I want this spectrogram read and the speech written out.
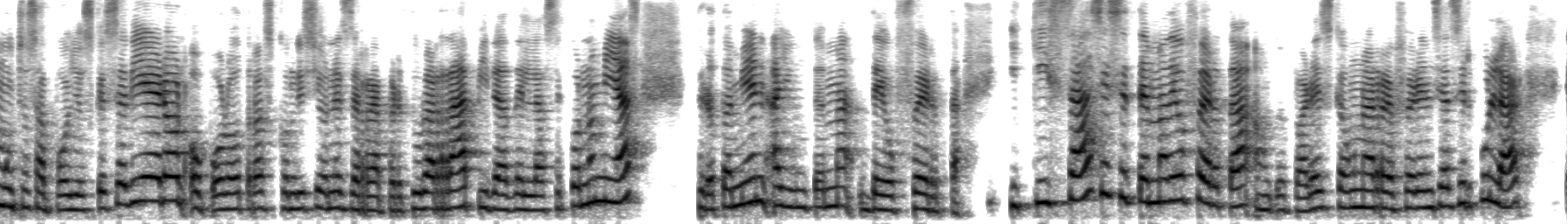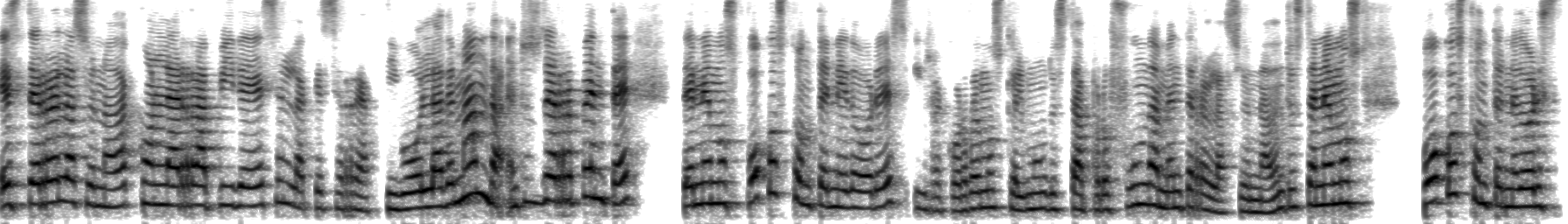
muchos apoyos que se dieron o por otras condiciones de reapertura rápida de las economías, pero también hay un tema de oferta. Y quizás ese tema de oferta, aunque parezca una referencia circular, esté relacionada con la rapidez en la que se reactivó la demanda. Entonces, de repente, tenemos pocos contenedores y recordemos que el mundo está profundamente relacionado. Entonces, tenemos pocos contenedores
